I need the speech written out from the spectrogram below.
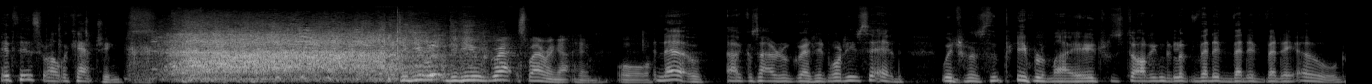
It is rather catching. did, you, did you regret swearing at him, or...? No, uh, because I regretted what he said, which was that people of my age were starting to look very, very, very old.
